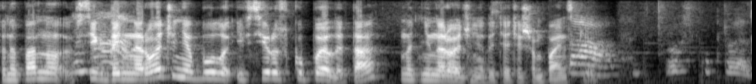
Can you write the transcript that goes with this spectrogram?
то напевно всіх день народження було і всі розкупили, та? На дні народження дитяче шампанське. Так. Розкупили.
